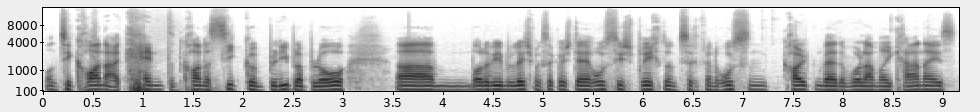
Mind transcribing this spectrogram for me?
und sie keiner erkennt und keiner sieht und blablabla. Ähm, oder wie man letztes Mal gesagt hat, der Russisch spricht und sich für einen Russen gehalten wird, obwohl er Amerikaner ist.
